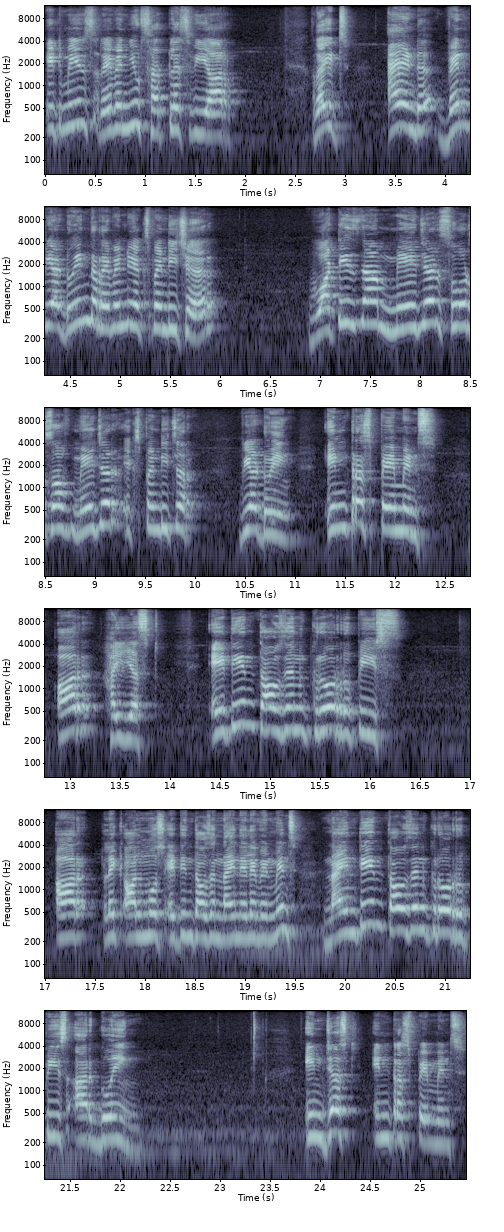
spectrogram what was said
it means revenue surplus we are. Right? And when we are doing the revenue expenditure what is the major source of major expenditure we are doing? Interest payments are highest. 18000 crore rupees are like almost 18911 means 19000 crore rupees are going in just interest payments.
